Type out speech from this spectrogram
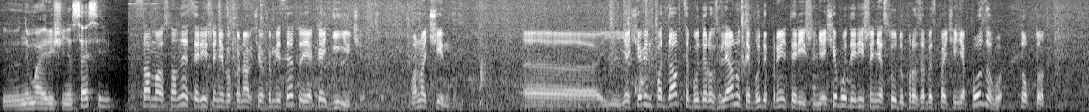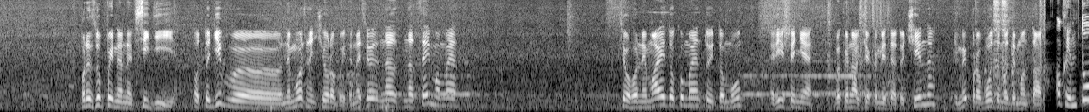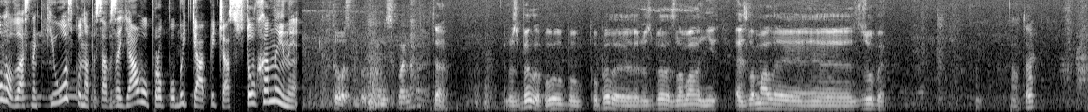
немає рішення сесії. Саме основне це рішення виконавчого комітету, яке діюче, воно чинне. Е, Якщо він подав, це буде розглянуто і буде прийнято рішення. Якщо буде рішення суду про забезпечення позову, тобто призупинені всі дії, от тоді е, не можна нічого робити. На, сьо- на, на цей момент цього немає документу, і тому рішення виконавчого комітету чинне, і ми проводимо демонтаж. Окрім того, власник кіоску написав заяву про побиття під час штовханини. Хто вас любив? Муніципальна Так. Розбили голову, побили, розбили, зламали, ні, е, зламали е, зуби. Отак.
